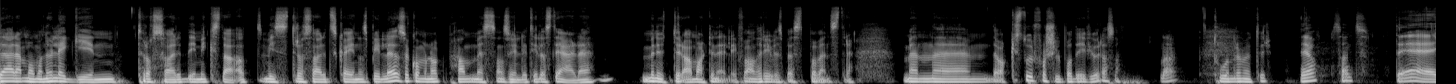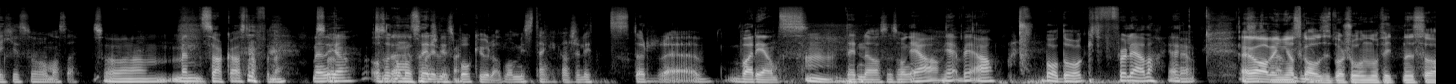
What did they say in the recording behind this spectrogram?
der må man jo legge inn Trossard i miks. da, at Hvis Trossard skal inn og spille, så kommer nok han mest sannsynlig til å stjele minutter av Martinelli, for han trives best på venstre. Men eh, det var ikke stor forskjell på det i fjor, altså. Nei. 200 minutter. Ja, sant. Det er ikke så masse. Så, men Saka har straffene. Men Så- ja, Og så kan man se litt i spåkula at man mistenker kanskje litt større varians Mm. denne sesongen. Ja, ja, ja. både og, føler jeg, da. Jeg, jeg er jo avhengig av skadesituasjonen og fitness og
